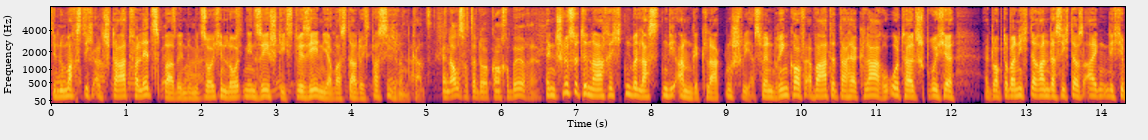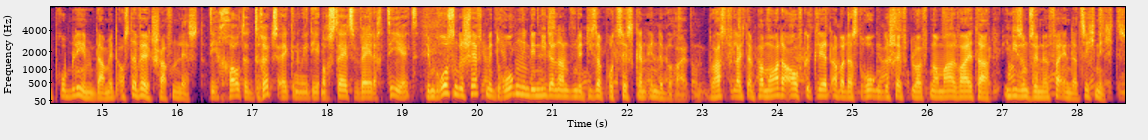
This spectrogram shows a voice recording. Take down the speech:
denn du machst dich als Staat verletzbar, wenn du mit solchen Leuten in See stichst. Wir sehen ja, was dadurch passieren kann. Entschlüsselte Nachrichten belasten die Angeklagten schwer. Sven Brinkhoff erwartet daher klare Urteilssprüche. Er glaubt aber nicht daran, dass sich das eigentliche Problem damit aus der Welt schaffen lässt. Die große Drugsökonomie, die noch stets velegtiert. Dem großen Geschäft mit Drogen in den Niederlanden wird dieser Prozess kein Ende bereiten. Du hast vielleicht ein paar Morde aufgeklärt, aber das Drogengeschäft läuft normal weiter. In diesem Sinne verändert sich nichts.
